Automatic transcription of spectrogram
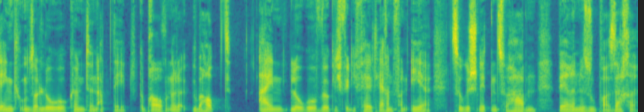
denke, unser Logo könnte ein Update gebrauchen oder überhaupt ein Logo wirklich für die Feldherren von Ehe zugeschnitten zu haben, wäre eine super Sache.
